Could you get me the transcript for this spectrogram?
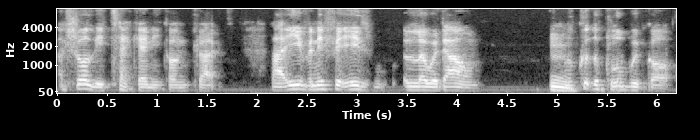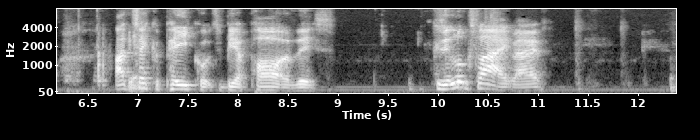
I surely take any contract. Like even if it is lower down, Mm. look at the club we've got. I'd Yeah. take a pay cut to be a part of this because it looks like right. Do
